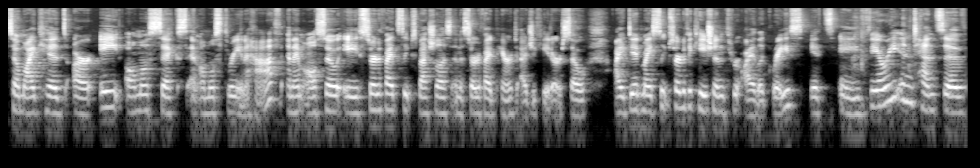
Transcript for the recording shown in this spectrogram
So my kids are eight, almost six, and almost three and a half. And I'm also a certified sleep specialist and a certified parent educator. So I did my sleep certification through Isla Grace. It's a very intensive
